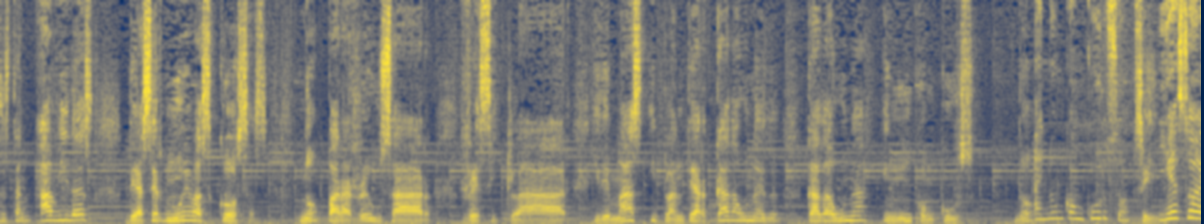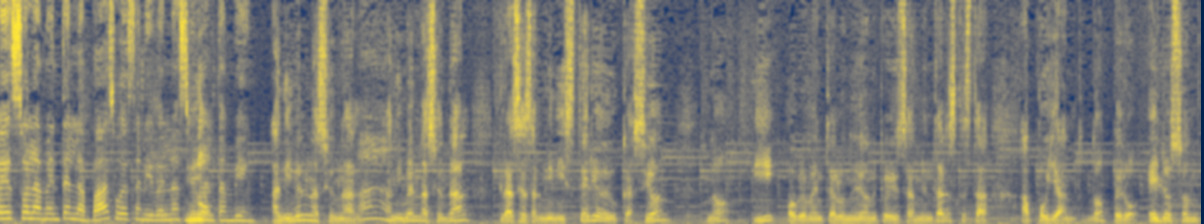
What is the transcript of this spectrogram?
están ávidas de hacer nuevas cosas, ¿no? Para reusar, reciclar y demás y plantear cada una, cada una en un concurso. En un concurso. Sí. ¿Y eso es solamente en La Paz o es a nivel nacional también? A nivel nacional. Ah. A nivel nacional, gracias al Ministerio de Educación, ¿no? Y obviamente a la Unidad de Periodistas Ambientales que está apoyando, ¿no? Pero ellos son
